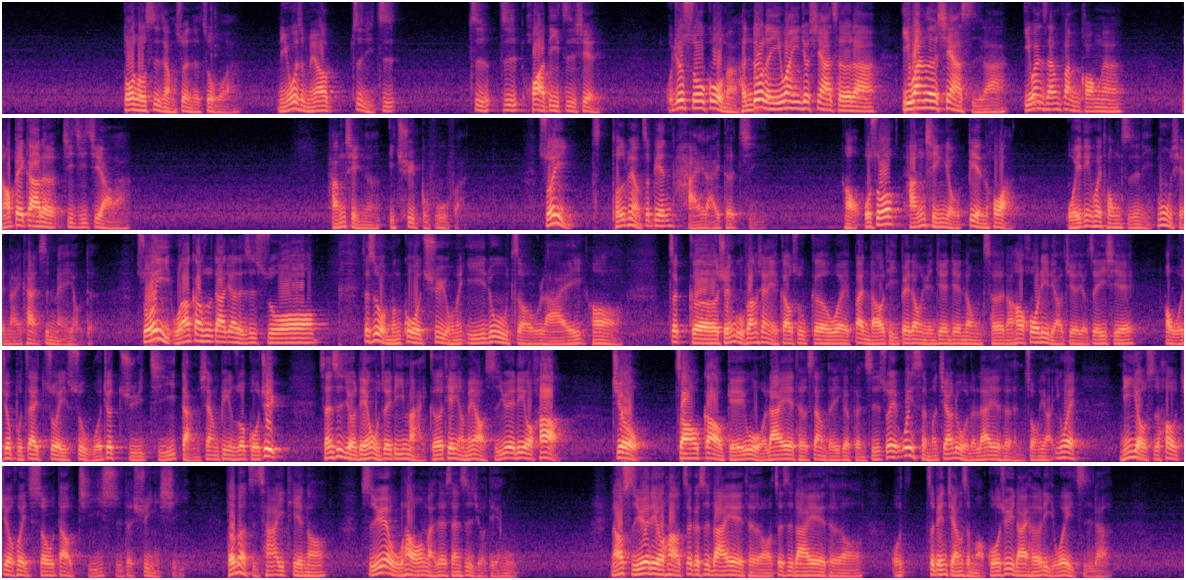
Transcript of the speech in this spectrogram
多头市场顺着做啊！你为什么要自己自自自画地自限？我就说过嘛，很多人一万一就下车啦，一万二吓死啦，一万三放空啊，然后被嘎的叽叽叫啊，行情呢一去不复返，所以投资朋友这边还来得及。好，我说行情有变化。我一定会通知你。目前来看是没有的，所以我要告诉大家的是说，这是我们过去我们一路走来，哦，这个选股方向也告诉各位，半导体、被动元件、电动车，然后获利了结有这一些，好，我就不再赘述，我就举几档，像比如说国巨三四九点五最低买，隔天有没有？十月六号就。昭告给我 Lite 上的一个粉丝，所以为什么加入我的 Lite 很重要？因为你有时候就会收到及时的讯息，投票只差一天哦。十月五号我买在三四九点五，然后十月六号这个是 Lite 哦，这是 Lite 哦。我这边讲什么？国巨来合理位置了，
